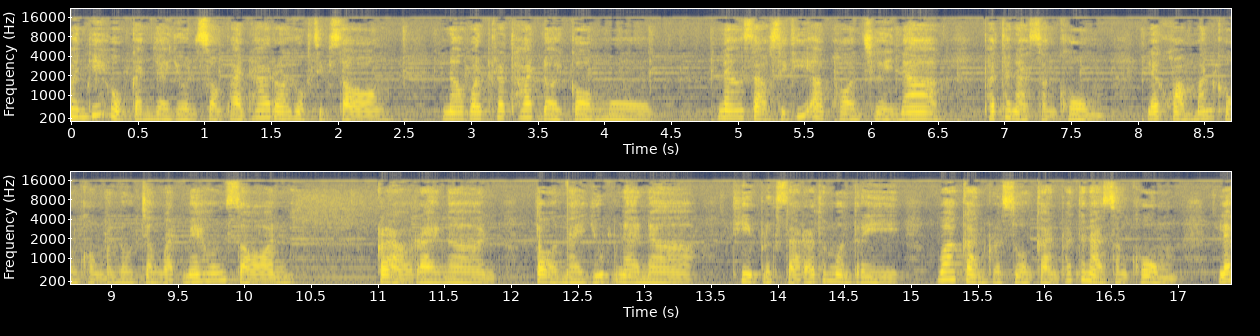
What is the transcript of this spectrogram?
วันที่ 6 กันยายน 2562 ณ วัดพระธาตุดอยกองมู นางสาวสิทธิอภรเชยนาค พัฒนาสังคม และความมั่นคงของมนุษย์จังหวัดแม่ฮ่องสอน กล่าวรายงานต่อนายยุบนานา ที่ปรึกษารัฐมนตรีว่าการกระทรวงการพัฒนาสังคม และ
